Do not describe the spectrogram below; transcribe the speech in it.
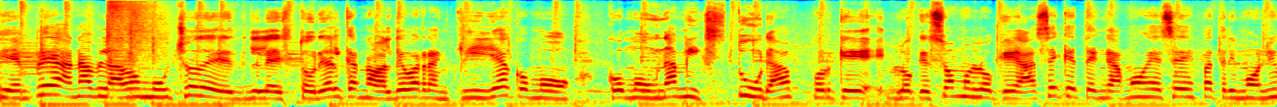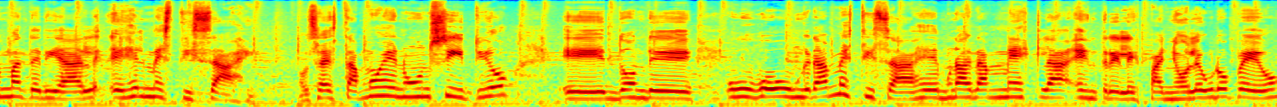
siempre han hablado mucho de la historia del carnaval de Barranquilla como, como una mixtura, porque lo que somos, lo que hace que tengamos ese patrimonio inmaterial es el mestizaje. O sea, estamos en un sitio eh, donde hubo un gran mestizaje, una gran mezcla entre el español europeo,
